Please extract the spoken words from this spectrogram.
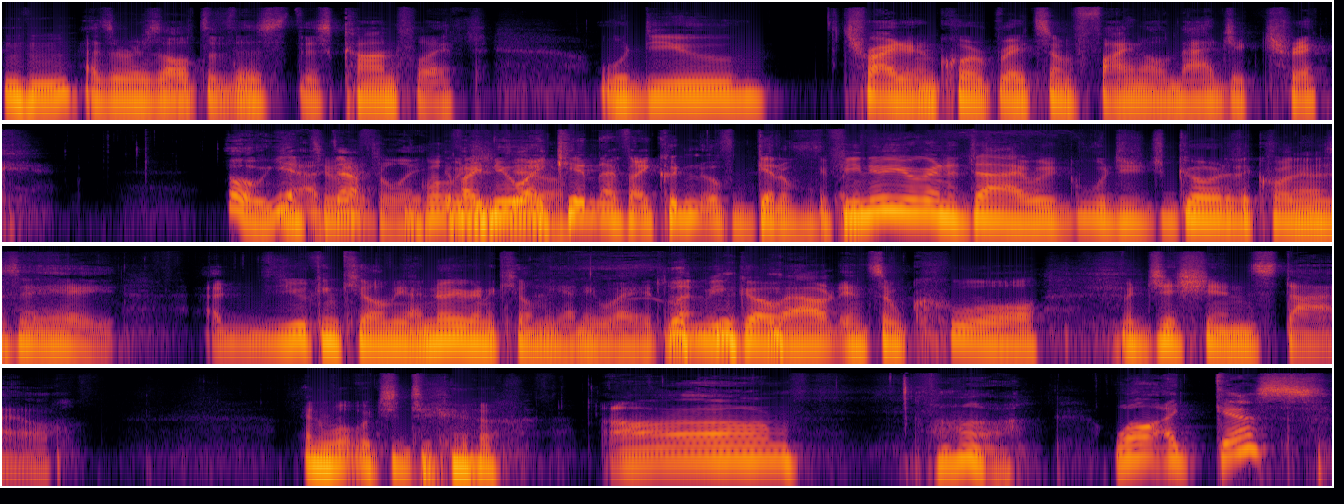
Mm-hmm. as a result of this this conflict, would you try to incorporate some final magic trick? Oh yeah, into it. definitely. What if would I you knew I do? couldn't, if I couldn't get a, If you knew you were going to die, would, would you go to the Corleone and say, "Hey, uh, you can kill me. I know you're going to kill me anyway. Let me go out in some cool magician style." And what would you do? Um, huh. Well, I guess.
